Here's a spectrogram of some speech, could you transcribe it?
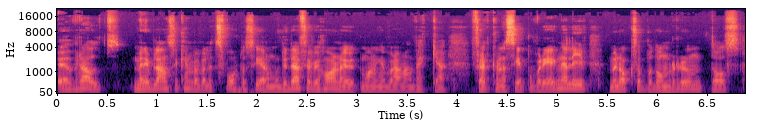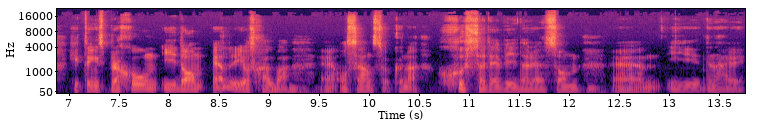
överallt. Men ibland så kan det vara väldigt svårt att se dem och det är därför vi har den här utmaningen varannan vecka för att kunna se på våra egna liv men också på dem runt oss, hitta inspiration i dem eller i oss själva eh, och sen så kunna skjutsa det vidare som eh, i den här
